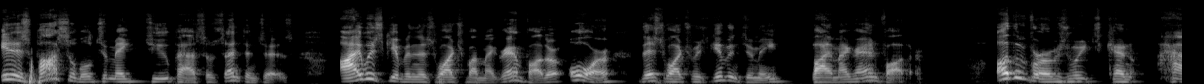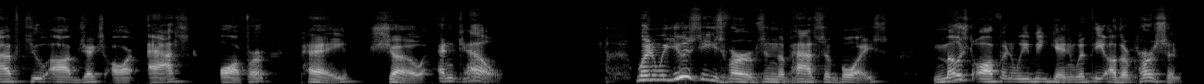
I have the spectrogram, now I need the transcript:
It is possible to make two passive sentences. I was given this watch by my grandfather, or this watch was given to me by my grandfather. Other verbs which can have two objects are ask, offer, pay, show, and tell. When we use these verbs in the passive voice, most often we begin with the other person.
